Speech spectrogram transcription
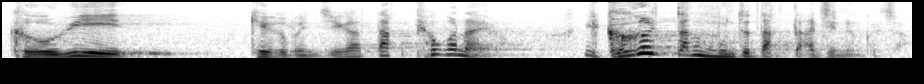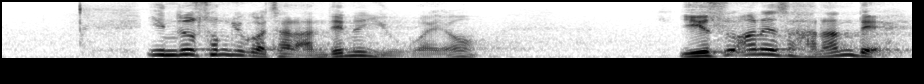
그 위에 계급인지가 딱 표가 나요. 그걸 딱 문제 딱 따지는 거죠. 인도 선교가 잘 안 되는 이유가요. 예수 안에서 하나인데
